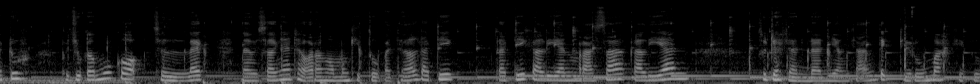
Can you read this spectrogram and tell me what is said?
aduh baju kamu kok jelek. Nah misalnya ada orang ngomong gitu. Padahal tadi tadi kalian merasa kalian sudah dandan yang cantik di rumah gitu.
